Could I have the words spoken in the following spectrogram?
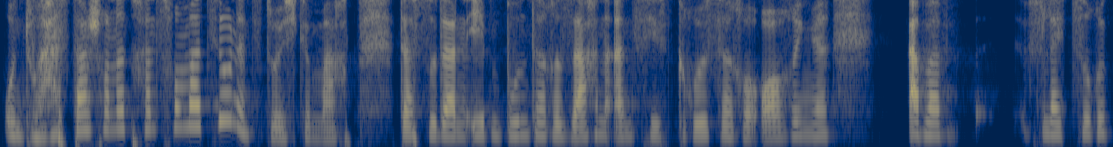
Und du hast da schon eine Transformation jetzt durchgemacht, dass du dann eben buntere Sachen anziehst, größere Ohrringe. Aber vielleicht zurück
